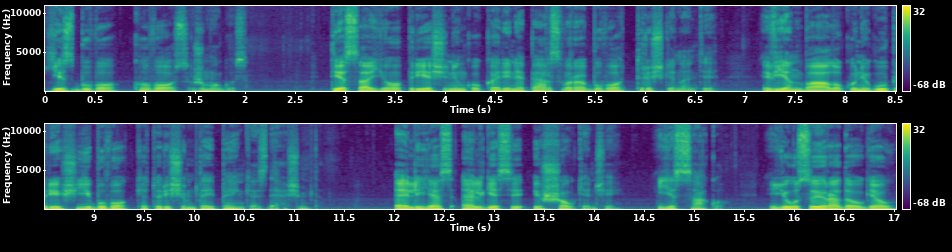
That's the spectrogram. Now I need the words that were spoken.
Jis buvo kovos žmogus. Tiesa, jo priešininkų karinė persvara buvo triuškinanti. Vien balo kunigų prieš jį buvo 450. Elijas elgėsi iššaukiančiai. Jis sako, jūsų yra daugiau,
